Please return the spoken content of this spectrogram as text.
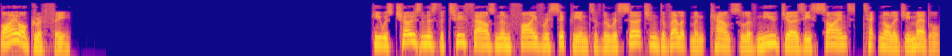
Biography He was chosen as the 2005 recipient of the Research and Development Council of New Jersey's Science, Technology Medal.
